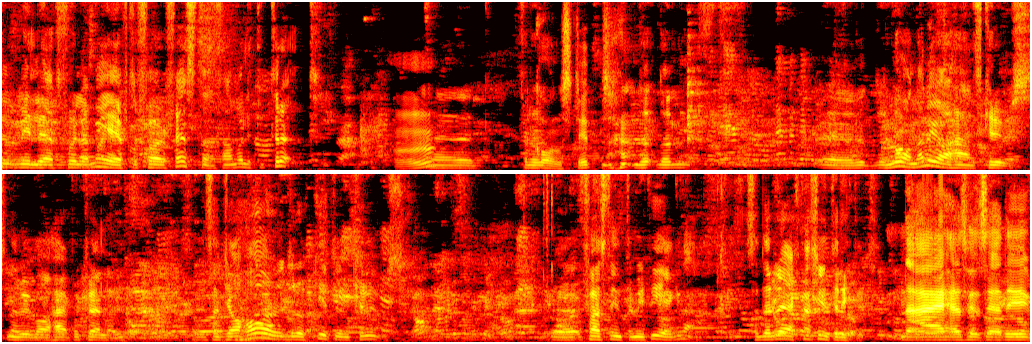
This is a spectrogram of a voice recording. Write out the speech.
villig att följa med efter förfesten så han var lite trött. Då, Konstigt. då, då, då lånade jag hans krus när vi var här på kvällen. Så att jag har druckit ur krus. Eh, Fast inte mitt egna. Så det räknas ju inte riktigt. Nej, jag skulle säga det är,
